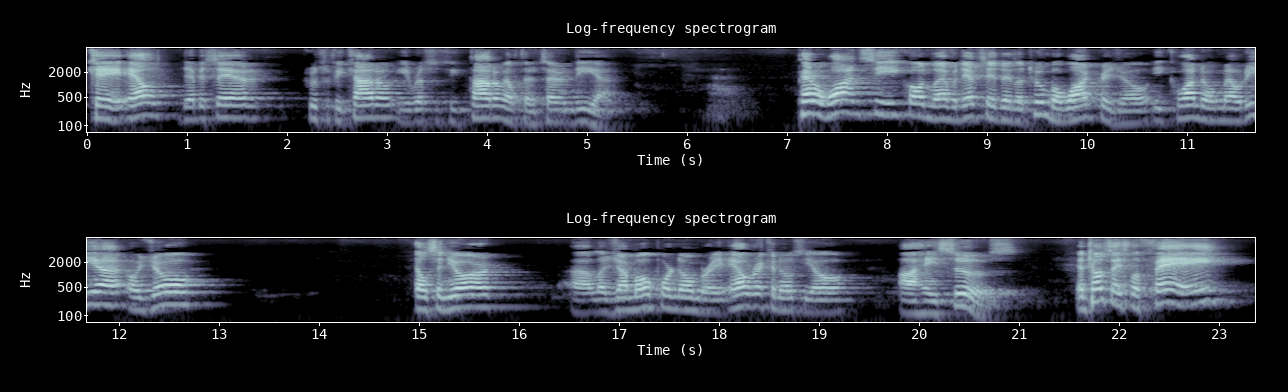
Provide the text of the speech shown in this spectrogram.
que Él debe ser crucificado y resucitado el tercer día. Pero Juan sí, con la evidencia de la tumba, Juan creyó, y cuando María oyó el Señor uh, le llamó por nombre, él reconoció a Jesús. Entonces la fe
